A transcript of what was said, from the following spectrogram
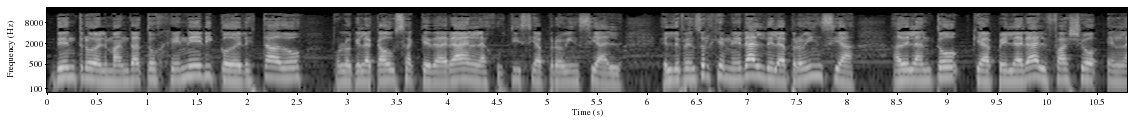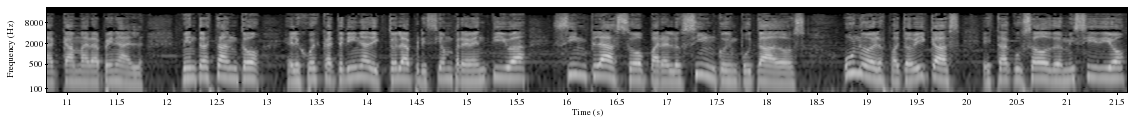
dentro del mandato genérico del Estado, por lo que la causa quedará en la justicia provincial. El defensor general de la provincia adelantó que apelará el fallo en la Cámara Penal. Mientras tanto, el juez Caterina dictó la prisión preventiva sin plazo para los cinco imputados. Uno de los patobicas está acusado de homicidio,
